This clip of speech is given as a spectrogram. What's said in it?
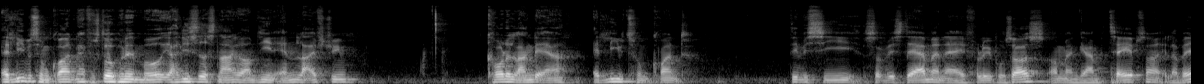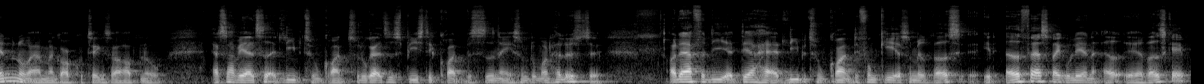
At libitum grønt har forstået på den måde, jeg har lige siddet og snakket om det i en anden livestream. Kort og langt det er, at libitum grønt, det vil sige, så hvis det er, at man er i forløb hos os, og man gerne vil tabe sig, eller vende nu, er, man godt kunne tænke sig at opnå, at så har vi altid et libitum grønt, så du kan altid spise det grønt ved siden af, som du måtte have lyst til. Og det er fordi, at det at have et libitum grønt, det fungerer som et, reds, et adfærdsregulerende ad, øh, redskab.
